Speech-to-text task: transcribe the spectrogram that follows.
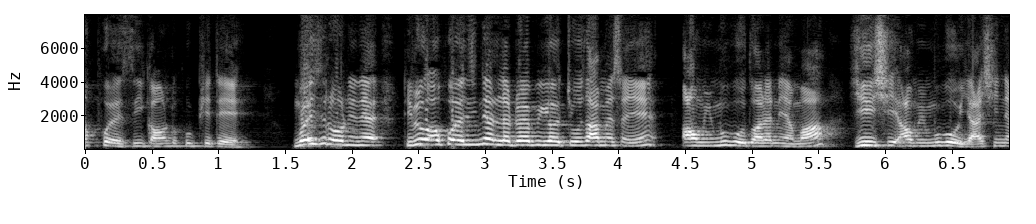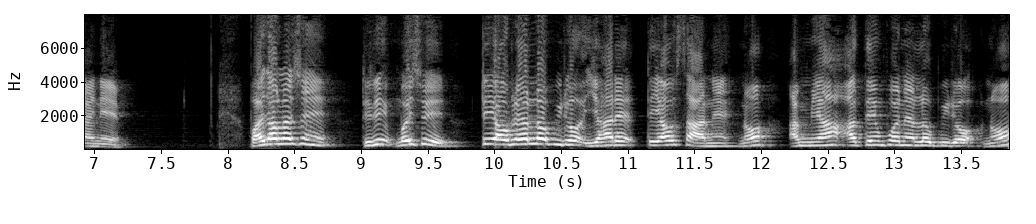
အဖွဲ့အစည်းကောင်းတစ်ခုဖြစ်တယ် မိတ်ဆွေတို့အနေနဲ့ဒီလိုအဖွဲ့အစည်းနဲ့လက်တွဲပြီးတော့စ조사မယ်ဆိုရင်အောင်မြင်မှုကိုသွားတဲ့နေရာမှာရေရှည်အောင်မြင်မှုကိုရရှိနိုင်တယ်ဘာကြောင့်လဲဆိုရင်ဒီနေ့မိတ်ဆွေတယောက်တည်းလောက်ပြီးတော့ရတဲ့တယောက်စာနဲ့เนาะအများအသင်းဖွဲ့နဲ့လောက်ပြီးတော့เนาะ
